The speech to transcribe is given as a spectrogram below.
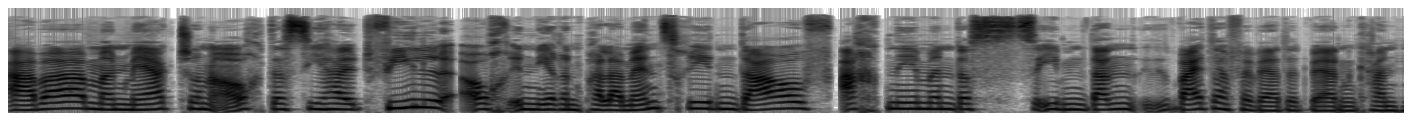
aber man merkt schon auch, dass sie halt viel auch in ihren Parlamentsreden darauf acht nehmen, dass es eben dann weiterverwertet werden kann.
